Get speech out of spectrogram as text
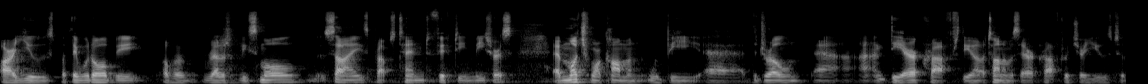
are used, but they would all be of a relatively small size, perhaps 10 to 15 meters. Uh, much more common would be uh, the drone uh, and the aircraft, the autonomous aircraft, which are used to,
